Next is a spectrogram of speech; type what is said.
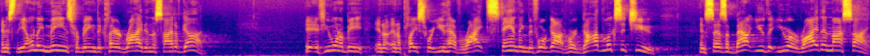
And it's the only means for being declared right in the sight of God. If you want to be in a, in a place where you have right standing before God, where God looks at you and says about you that you are right in my sight,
